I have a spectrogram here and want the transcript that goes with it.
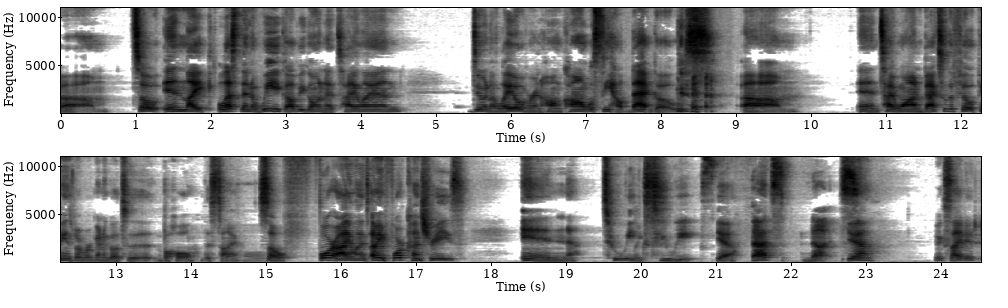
um, so in like less than a week, I'll be going to Thailand, doing a layover in Hong Kong. We'll see how that goes. um, and Taiwan, back to the Philippines, but we're gonna go to Bohol this time. So four islands. I mean, four countries in two Like weeks. two weeks. yeah, That's nuts. yeah. I'm excited.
